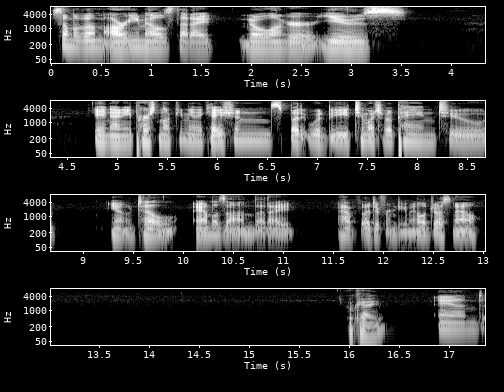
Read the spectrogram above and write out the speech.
some of them are emails that I no longer use in any personal communications, but it would be too much of a pain to, you know, tell Amazon that I have a different email address now. Okay. and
